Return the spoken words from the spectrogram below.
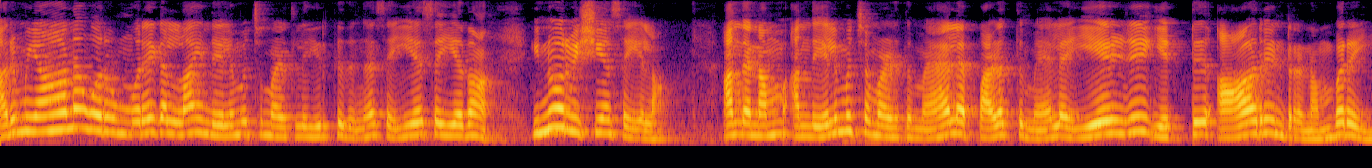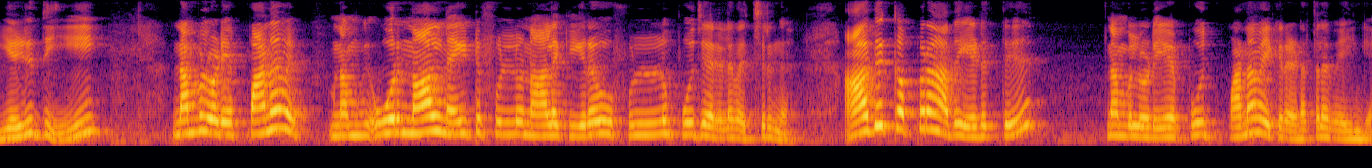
அருமையான ஒரு முறைகள்லாம் இந்த எலுமிச்சை மழத்தில் இருக்குதுங்க. செய்ய செய்ய தான். இன்னொரு விஷயம் செய்யலாம். அந்த நம் அந்த எலுமிச்சை மழத்து மேலே பழத்து மேலே ஏழு எட்டு ஆறுன்ற நம்பரை எழுதி நம்மளுடைய பணம் நமக்கு ஒரு நாள் நைட்டு ஃபுல்லும் நாளைக்கு இரவு ஃபுல்லும் பூஜை அறையில் வச்சுருங்க. அதுக்கப்புறம் அதை எடுத்து நம்மளுடைய பூ பணம் வைக்கிற இடத்துல வைங்க.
